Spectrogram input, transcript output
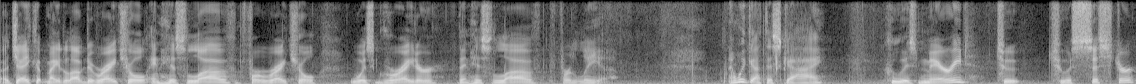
Uh, Jacob made love to Rachel, and his love for Rachel was greater than his love for Leah. Now we got this guy who is married to, to a sister,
